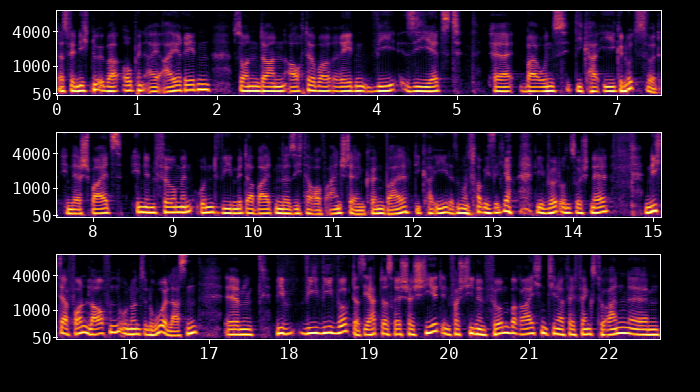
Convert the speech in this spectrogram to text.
dass wir nicht nur über OpenAI reden, sondern auch darüber reden, wie sie jetzt äh, bei uns die KI genutzt wird in der Schweiz, in den Firmen und wie Mitarbeitende sich darauf einstellen können, weil die KI, da sind wir uns glaube ich sicher, die wird uns so schnell nicht davonlaufen und uns in Ruhe lassen. Ähm, wie, wie, wie wirkt das? Ihr habt das recherchiert in verschiedenen Firmenbereichen. Tina, vielleicht fängst du an. Ähm,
